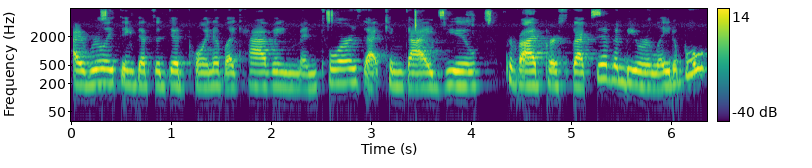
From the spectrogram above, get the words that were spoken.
I really think that's a good point of like having mentors that can guide you, provide perspective, and be relatable.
